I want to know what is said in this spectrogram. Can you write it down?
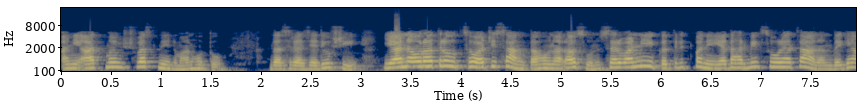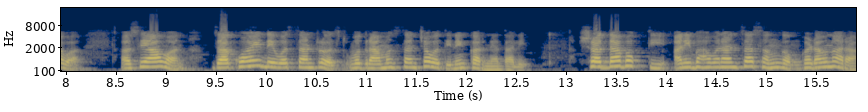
आणि आत्मविश्वास निर्माण होतो. दसऱ्याच्या दिवशी या नवरात्र उत्सवाची सांगता होणार असून सर्वांनी एकत्रितपणे या धार्मिक सोहळ्याचा आनंद घ्यावा असे आवाहन जाखवाई देवस्थान ट्रस्ट व ग्रामस्थांच्या वतीने करण्यात आले. श्रद्धा भक्ती आणि भावनांचा संगम घडवणारा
